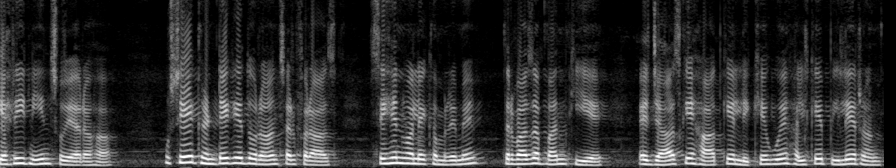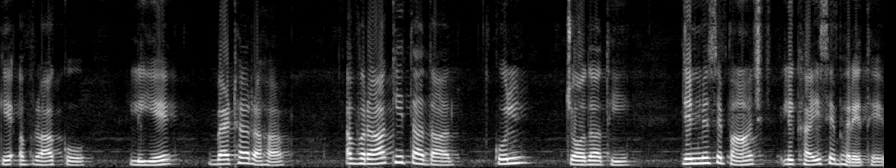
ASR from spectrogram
گہری نیند سویا رہا۔ اس ایک گھنٹے کے دوران سرفراز صحن والے کمرے میں دروازہ بند کیے اعجاز کے ہاتھ کے لکھے ہوئے ہلکے پیلے رنگ کے افراق کو لیے بیٹھا رہا۔ افراق کی تعداد کل چودہ تھی، جن میں سے پانچ لکھائی سے بھرے تھے،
